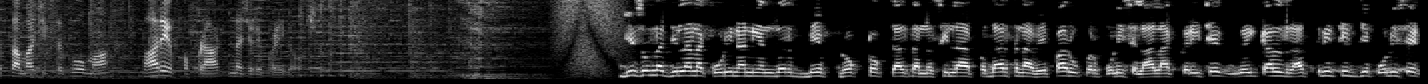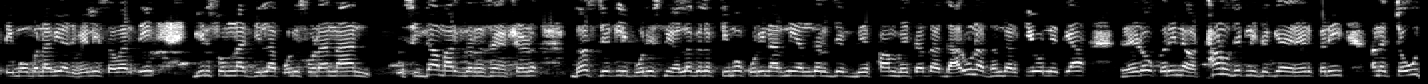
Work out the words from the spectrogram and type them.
અસામાજિક તત્વોમાં ભારે ફફડાટ નજરે પડી રહ્યો છે. ગીર સોમનાથ જિલ્લાના કોડીનાની અંદર બે રોકટોક ચાલતા નશીલા પદાર્થના વેપાર ઉપર પોલીસે લાલ આંખ કરી છે. ગઈકાલ રાત્રિથી જ જે પોલીસે ટીમો બનાવી, આજ વહેલી સવારથી ગીર સોમનાથ જિલ્લા પોલીસ વડાના સીધા માર્ગદર્શન હેઠળ દસ જેટલી પોલીસની અલગ અલગ ટીમો કોડીનારની અંદર જે બેફામ વેચાતા દારૂના ધંધાર્થીઓને ત્યાં રેડો કરીને અઠ્ઠાણું જેટલી જગ્યાએ રેડ કરી અને ચૌદ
